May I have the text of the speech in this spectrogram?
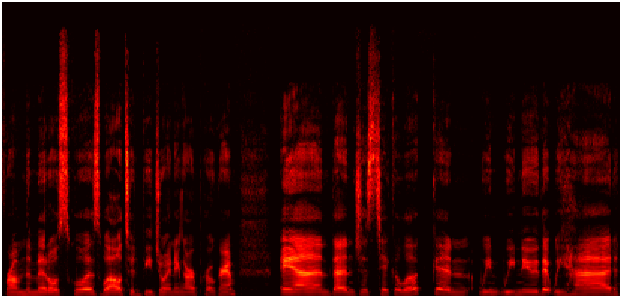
from the middle school as well to be joining our program and then just take a look. And we, we knew that we had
